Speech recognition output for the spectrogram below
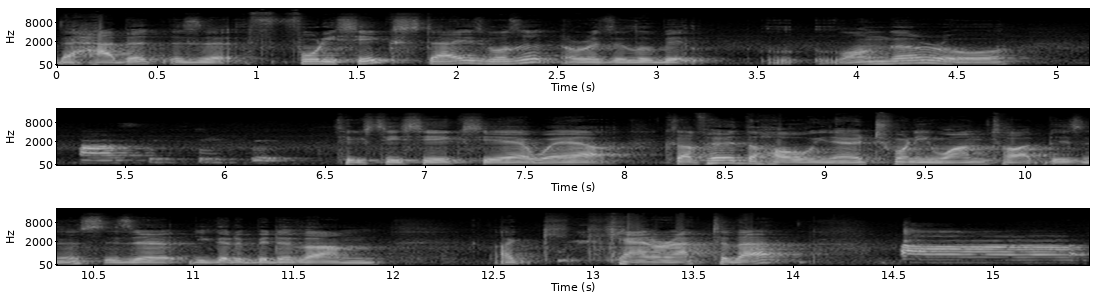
the habit is it 46 days was it or is it a little bit longer or Uh, 66. 66 yeah wow because i've heard the whole you know 21 type business is there you got a bit of um like counteract to that Uh,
